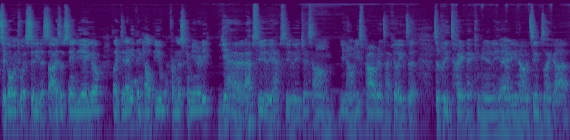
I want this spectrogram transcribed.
to going to a city the size of San Diego? Like, did anything help you from this community? Yeah, absolutely, absolutely. Just um, you know, East Providence. I feel like it's a it's a pretty tight knit community Yeah. here. You know, it seems like uh,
